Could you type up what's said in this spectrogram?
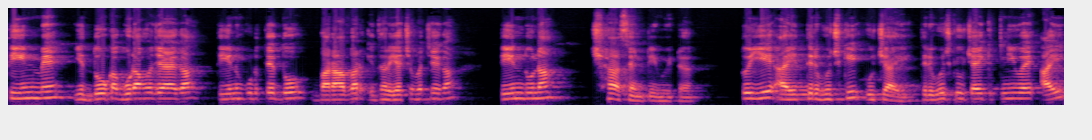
तीन में ये दो का गुड़ा हो जाएगा, तीन गुड़ते दो बराबर इधर यच बचेगा, तीन दूना छह सेंटीमीटर। तो ये आई त्रिभुज की ऊंचाई, त्रिभुज की ऊंचाई कितनी हुई? आई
